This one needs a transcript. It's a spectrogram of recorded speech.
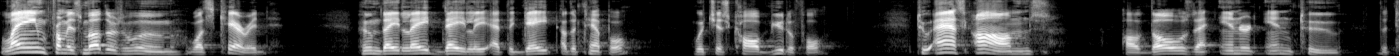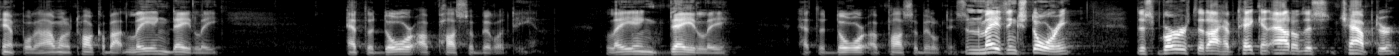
lame from his mother's womb, was carried, whom they laid daily at the gate of the temple, which is called Beautiful to ask alms of those that entered into the temple. And I want to talk about laying daily at the door of possibility. Laying daily at the door of possibility. It's an amazing story. This verse that I have taken out of this chapter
